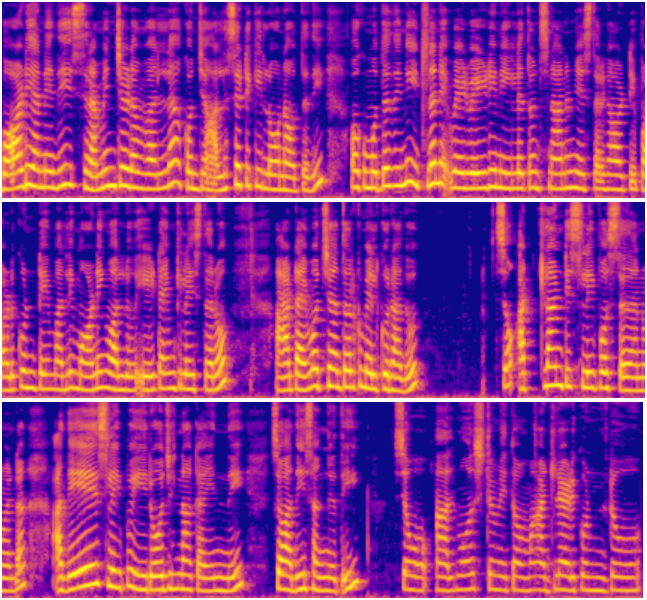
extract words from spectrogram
బాడీ అనేది శ్రమించడం వల్ల కొంచెం అలసటకి లోన్ అవుతుంది ఒక ముద్ద తిని ఇట్లనే వేడి వేడి నీళ్ళతో స్నానం చేస్తారు కాబట్టి పడుకుంటే మళ్ళీ మార్నింగ్ వాళ్ళు ఏ టైంకి లేస్తారో ఆ టైం వచ్చేంతవరకు మెలకు రాదు. సో అట్లాంటి స్లీప్ వస్తుంది అనమాట అదే స్లీప్ ఈరోజు నాకు అయింది. సో అది సంగతి. సో ఆల్మోస్ట్ మీతో మాట్లాడుకుంటూ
